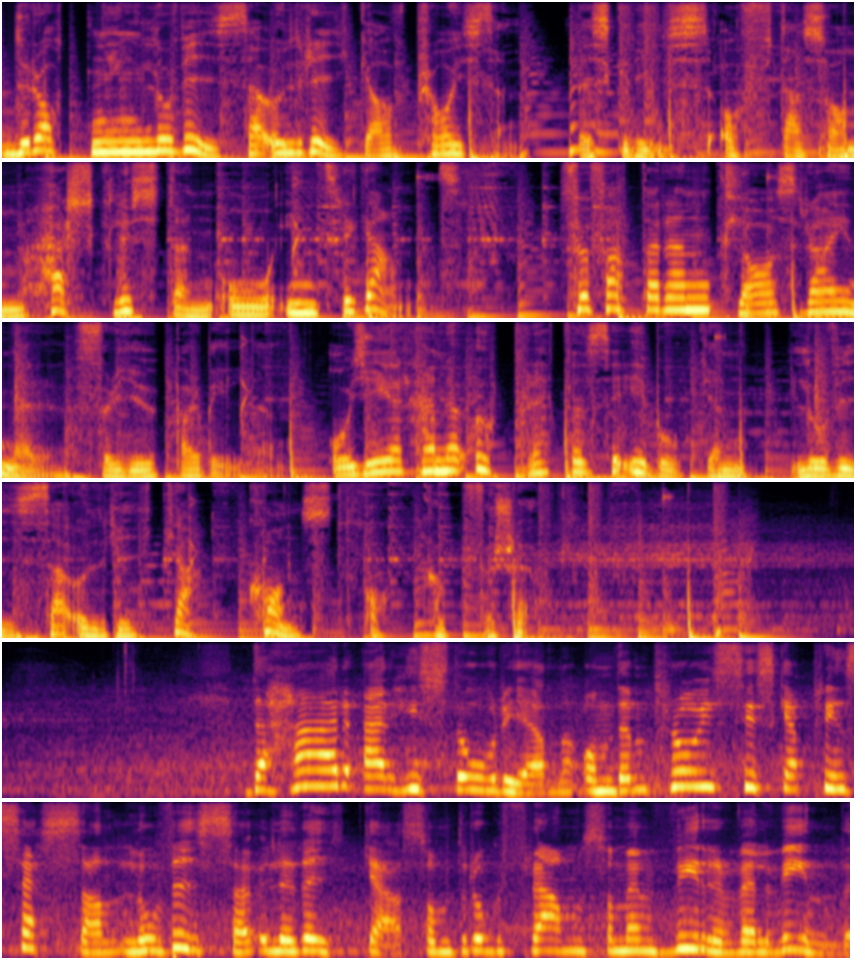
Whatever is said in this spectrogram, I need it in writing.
Drottning Lovisa Ulrika av Preussen beskrivs ofta som härsklysten och intrigant. Författaren Claes Reiner fördjupar bilden och ger henne upprättelse i boken Lovisa Ulrika, konst och kuppförsök. Det här är historien om den preussiska prinsessan Lovisa Ulrika som drog fram som en virvelvind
